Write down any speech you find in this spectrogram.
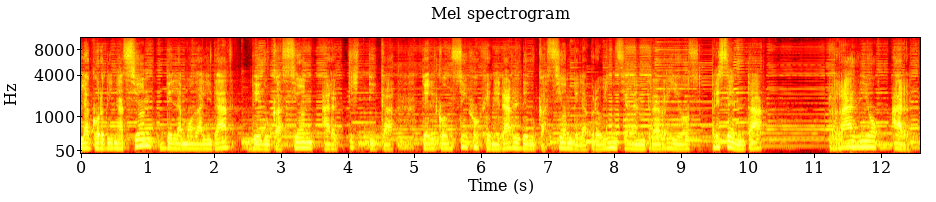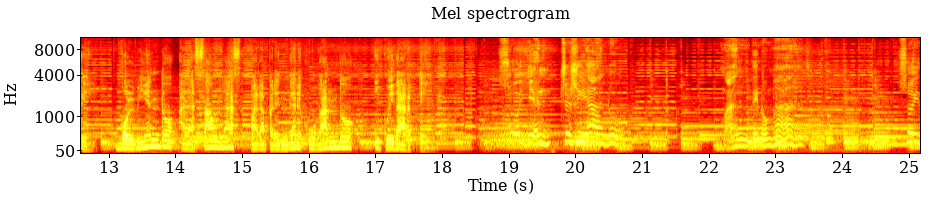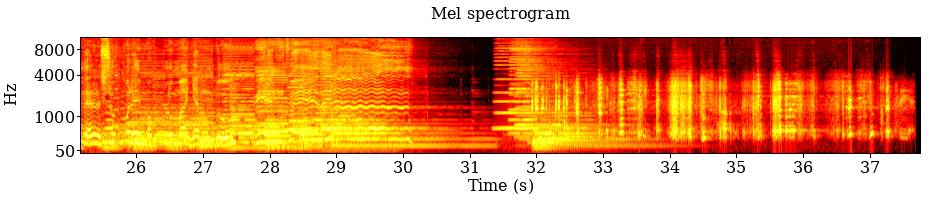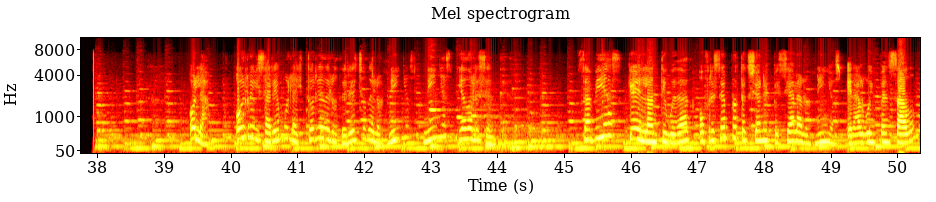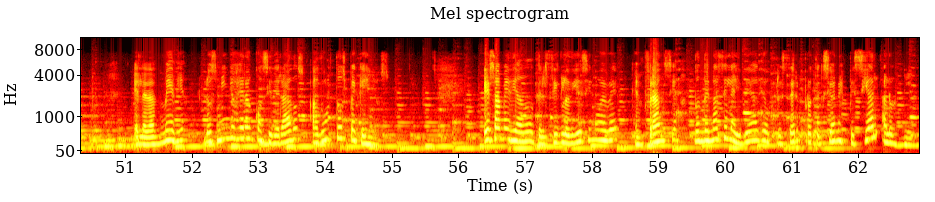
La coordinación de la modalidad de educación artística del Consejo General de Educación de la provincia de Entre Ríos presenta Radio Arte, volviendo a las aulas para aprender jugando y cuidarte. Soy entrerriano, mande nomás. Soy del Supremo Plumañandú, bien federal. Hola, hoy revisaremos la historia de los derechos de los niños, niñas y adolescentes. ¿Sabías que en la antigüedad ofrecer protección especial a los niños era algo impensado? En la Edad Media, los niños eran considerados adultos pequeños. Es a mediados del siglo XIX, en Francia, donde nace la idea de ofrecer protección especial a los niños.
